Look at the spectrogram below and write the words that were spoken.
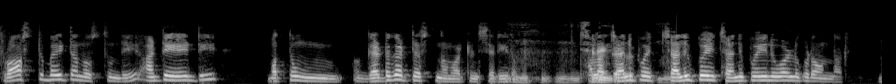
ఫ్రాస్ట్ బైట్ అని వస్తుంది. అంటే ఏంటి? మొత్తం గడ్డగట్టేస్తుంది అన్నమాట శరీరం. అలా చనిపోయి చనిపోయి చనిపోయిన వాళ్ళు కూడా ఉన్నారు.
